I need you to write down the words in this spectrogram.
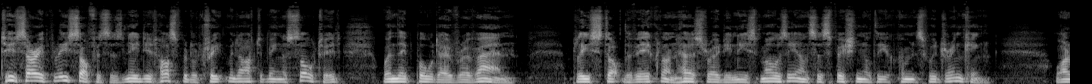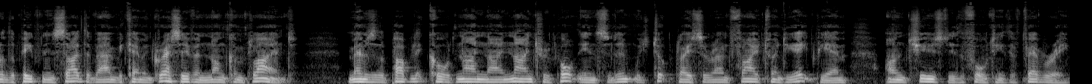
Two Surrey police officers needed hospital treatment after being assaulted when they pulled over a van. Police stopped the vehicle on Hurst Road in East Molesey on suspicion of the occupants were drinking. One of the people inside the van became aggressive and non-compliant. Members of the public called 999 to report the incident, which took place around 5:28 p.m. on Tuesday, the 14th of February.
